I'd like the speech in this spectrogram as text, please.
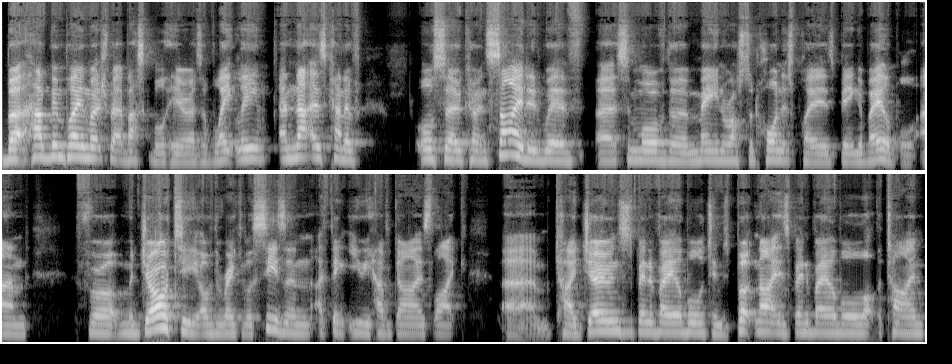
but have been playing much better basketball here as of lately. And that has kind of also coincided with uh, some more of the main rostered Hornets players being available. And for majority of the regular season, I think you have guys like um, Kai Jones has been available, James Bouknight has been available a lot of the time.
